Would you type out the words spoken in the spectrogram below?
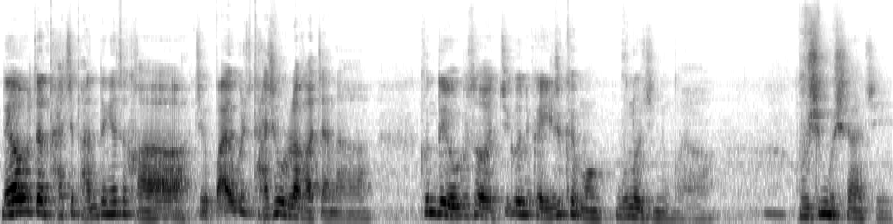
내가 볼 땐 다시 반등해서 가. 지금 5G 다시 올라가잖아. 근데 여기서 찍으니까 이렇게 막 무너지는 거야. 무시무시하지.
